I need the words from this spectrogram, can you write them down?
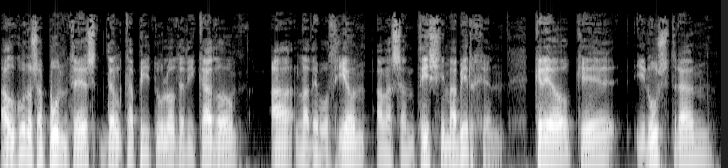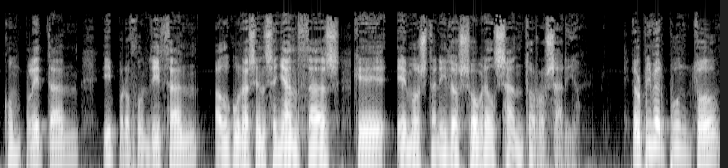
algunos apuntes del capítulo dedicado a la devoción a la Santísima Virgen. Creo que ilustran, completan y profundizan algunas enseñanzas que hemos tenido sobre el Santo Rosario. El primer punto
